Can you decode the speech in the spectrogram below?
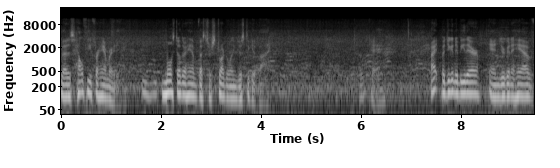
That is healthy for ham rating. Most other ham fests are struggling just to get by. Okay. All right, but you're going to be there, and you're going to have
